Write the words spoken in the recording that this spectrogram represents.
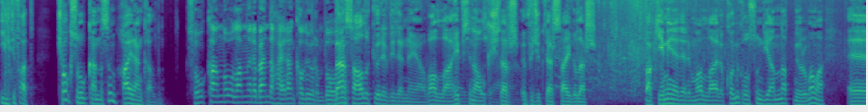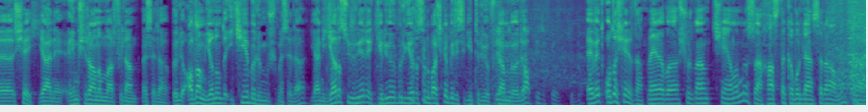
İltifat. Çok soğukkanlısın. Hayran kaldım. Soğukkanlı olanlara ben de hayran kalıyorum doğru. Ben sağlık görevlilerine ya. Vallahi hepsine alkışlar, öpücükler, saygılar. Bak yemin ederim vallahi öyle komik olsun diye anlatmıyorum ama eee, şey yani hemşire hanımlar filan mesela böyle adam yanında ikiye bölünmüş mesela. Yani yarısı yürüyerek geliyor öbür yarısını başka birisi getiriyor filan böyle. Evet o da şey merhaba şuradan şey alır mısın hasta sıra alın falan.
